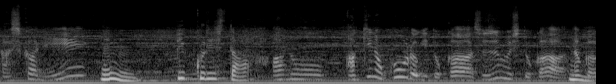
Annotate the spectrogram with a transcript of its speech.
確かに。うんびっくりした。あの秋のコオロギとかスズムシとか、うん。なんか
